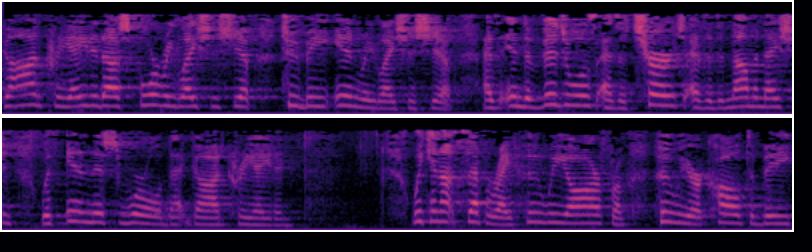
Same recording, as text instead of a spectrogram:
God created us for relationship to be in relationship as individuals, as a church, as a denomination within this world that God created. We cannot separate who we are from who we are called to be,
